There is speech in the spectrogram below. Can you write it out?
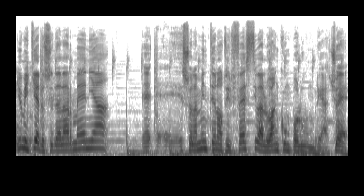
Io mi chiedo se dall'Armenia è, è- solamente noto il festival o anche un po' l'Umbria. Cioè,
